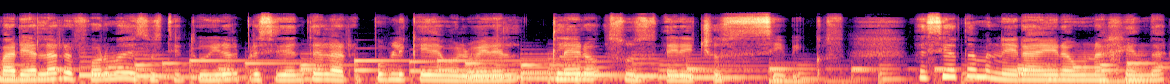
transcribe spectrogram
variar la reforma de sustituir al presidente de la República y devolver al clero sus derechos cívicos. De cierta manera era una agenda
